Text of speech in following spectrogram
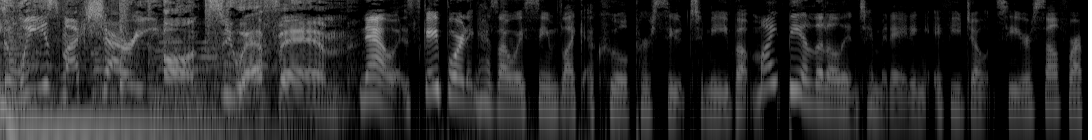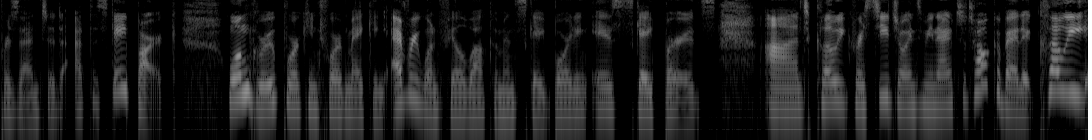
Louise McSharry. on 2FM. Now, skateboarding has always seemed like a cool pursuit to me, but might be a little intimidating if you don't see yourself represented at the skate park. One group working toward making everyone feel welcome in skateboarding is Skatebirds. And Chloe Christie joins me now to talk about it. Chloe,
